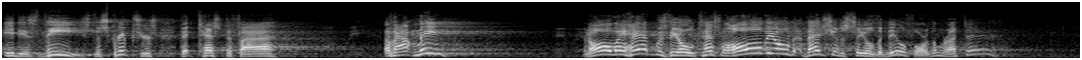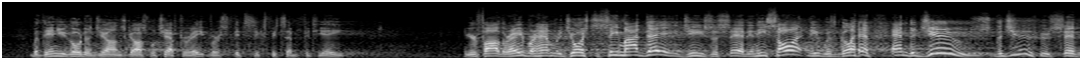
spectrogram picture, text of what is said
It is these, the scriptures, that testify about me. And all they had was the Old Testament. All the Old, that should have sealed the deal for them right there. But then you go to John's Gospel, chapter 8, verse 56, 57, 58. Your father Abraham rejoiced to see my day, Jesus said, and he saw it and he was glad. And the Jews, the Jews said,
